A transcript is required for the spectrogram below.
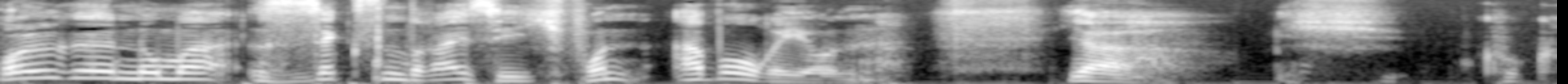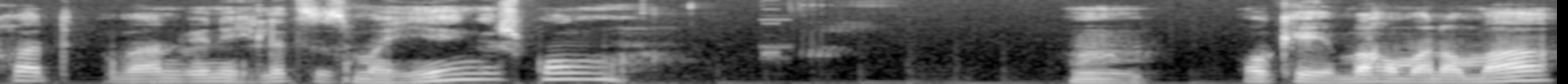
Folge Nummer 36 von Arborion. Ja, ich guck grad, waren wir nicht letztes Mal hier hingesprungen? Hm, okay, machen wir nochmal.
